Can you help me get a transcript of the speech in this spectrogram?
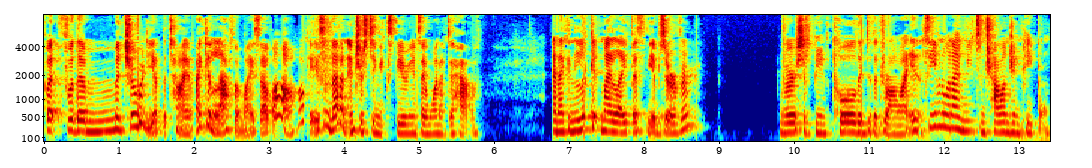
But for the majority of the time, I can laugh at myself. Oh, okay. Isn't that an interesting experience I wanted to have? And I can look at my life as the observer versus being pulled into the drama. It's even when I meet some challenging people.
